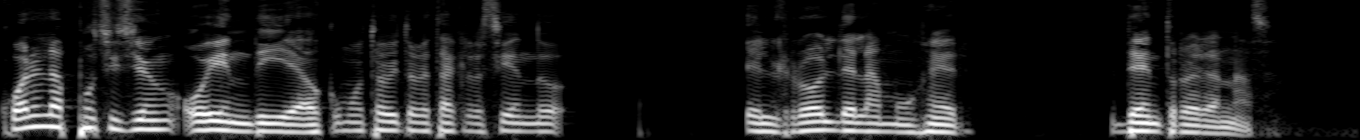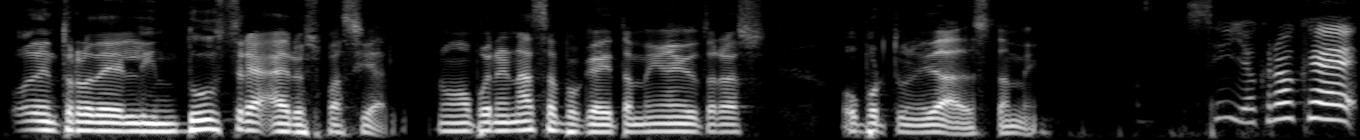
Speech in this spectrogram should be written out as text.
¿cuál es la posición hoy en día o cómo has visto que está creciendo el rol de la mujer dentro de la NASA? O dentro de la industria aeroespacial. No vamos a poner NASA porque también hay otras oportunidades también. Sí, yo creo que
